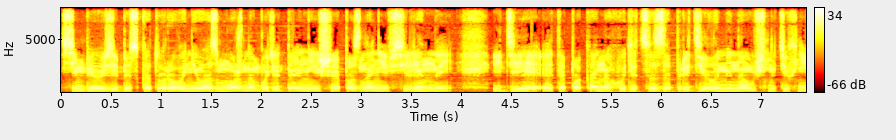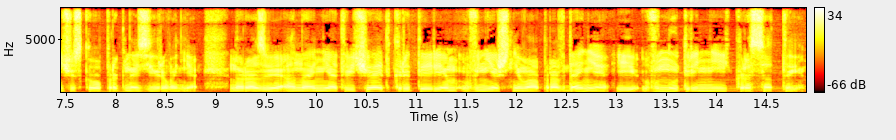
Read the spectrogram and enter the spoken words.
симбиозе, без которого невозможно будет дальнейшее познание Вселенной, идея эта пока находится за пределами научно-технического прогнозирования. Но разве она не отвечает критериям внешнего оправдания и внутренней красоты?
